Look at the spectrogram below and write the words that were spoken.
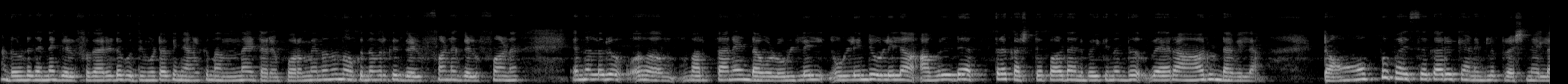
അതുകൊണ്ട് തന്നെ ഗൾഫുകാരുടെ ബുദ്ധിമുട്ടൊക്കെ ഞങ്ങൾക്ക് നന്നായിട്ട് അറിയാം. പുറമേ നിന്ന് നോക്കുന്നവർക്ക് ഗൾഫാണ് ഗൾഫാണ് എന്നുള്ളൊരു വർത്തമാനം ഉണ്ടാവുള്ളൂ. ഉള്ളിൽ ഉള്ളിന്റെ ഉള്ളിൽ അവരുടെ അത്ര കഷ്ടപ്പാട് അനുഭവിക്കുന്നത് വേറെ ആരും ഉണ്ടാവില്ല. ടോപ്പ് പൈസക്കാരൊക്കെ ആണെങ്കിൽ പ്രശ്നമില്ല.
